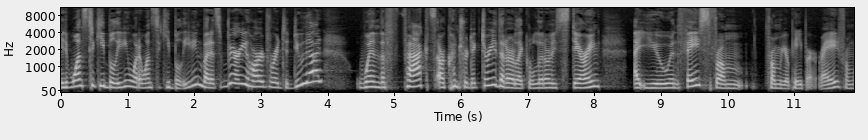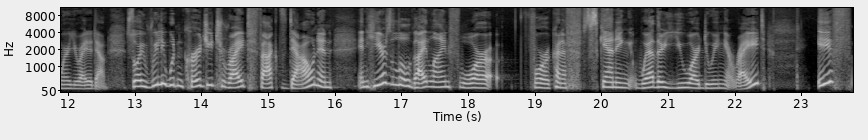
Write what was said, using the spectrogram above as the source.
it wants to keep believing what it wants to keep believing but it's very hard for it to do that when the facts are contradictory that are like literally staring at you in the face from from your paper right? From where you write it down. So i really would encourage you to write facts down and and here's a little guideline for for kind of scanning whether you are doing it right if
